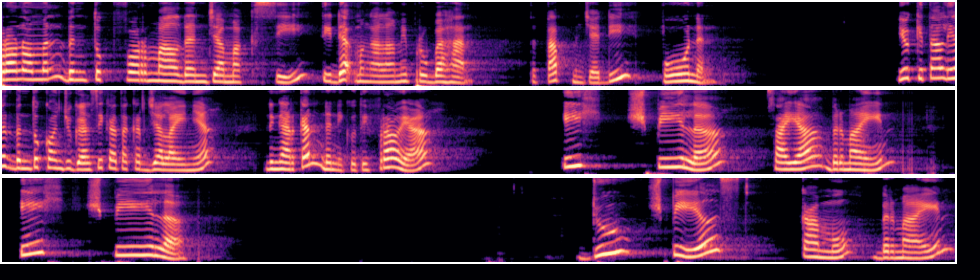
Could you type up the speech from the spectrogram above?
Pronomen bentuk formal dan jamak si tidak mengalami perubahan, tetap menjadi wohnen. Yuk kita lihat bentuk konjugasi kata kerja lainnya. Dengarkan dan ikuti Frau ya. Ich spiele, saya bermain. Ich spiele. Du spielst, kamu bermain.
